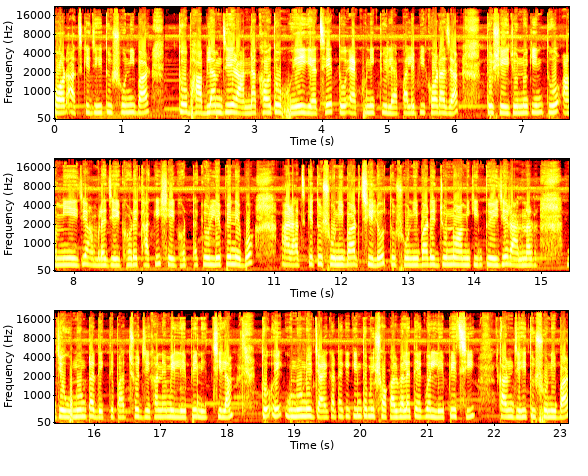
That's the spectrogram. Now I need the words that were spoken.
পর, আজকে যেহেতু শনিবার তো ভাবলাম যে রান্না খাওয়া তো হয়েই গেছে, তো এখন একটু লেপালেপি করা যাক। তো সেই জন্য কিন্তু আমি এই যে আমরা যেই ঘরে থাকি সেই ঘরটাকেও লেপে নেব। আর আজকে তো শনিবার ছিল, তো শনিবারের জন্য আমি কিন্তু এই যে রান্নার যে উনুনটা দেখতে পাচ্ছ যেখানে আমি লেপে নিচ্ছিলাম, তো এই উনুনের জায়গাটাকে কিন্তু আমি সকালবেলাতে একবার লেপেছি, কারণ যেহেতু শনিবার,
